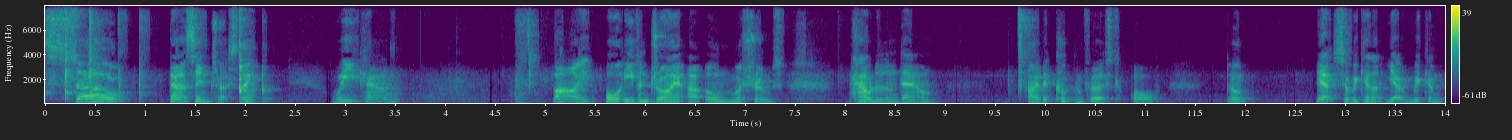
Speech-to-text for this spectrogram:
So, that's interesting. We can buy or even dry our own mushrooms, powder them down, either cook them first or don't. Yeah, so we can yeah we can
